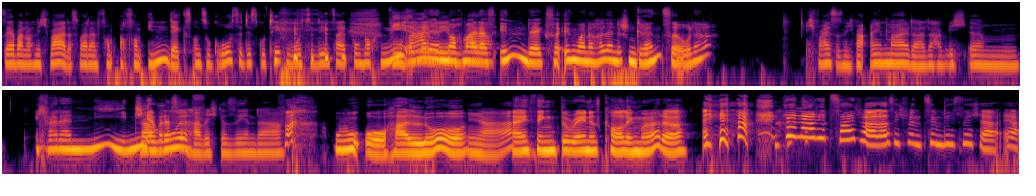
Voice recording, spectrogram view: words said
selber noch nicht war. Das war dann vom, auch vom Index und so große Diskotheken, wo ich zu dem Zeitpunkt noch nie wo in war denn Leben noch mal das Index? War irgendwo an der holländischen Grenze, oder? Ich weiß es nicht. Ich war einmal da. Da habe ich. Ähm, ich war da nie, nie. Ja, aber das habe ich gesehen da. Uh, oh, hallo. Ja. I think the rain is calling murder. genau, die Zeit war das. Ich bin ziemlich sicher, ja.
